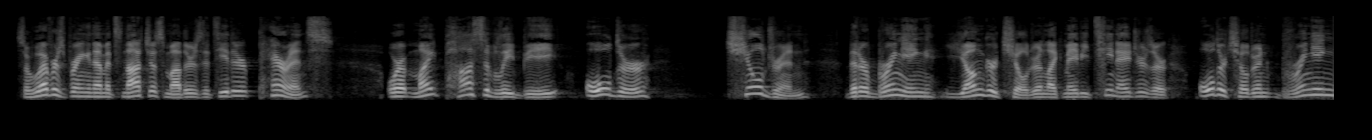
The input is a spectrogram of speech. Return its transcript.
So whoever's bringing them, it's not just mothers, it's either parents or it might possibly be older children that are bringing younger children, like maybe teenagers or older children, bringing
